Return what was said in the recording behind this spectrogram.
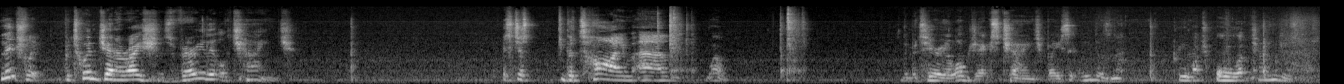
Literally between generations very little change it's just the time and well the material objects change basically, doesn't it? Pretty much all that changes.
